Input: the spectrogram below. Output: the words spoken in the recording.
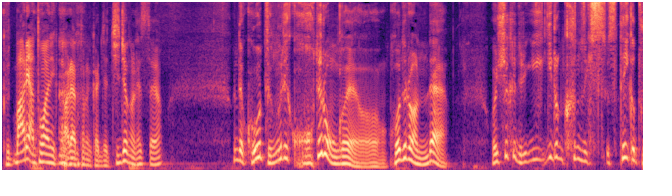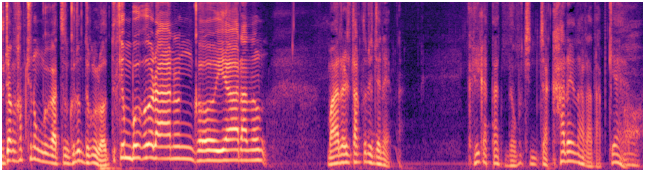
그 말이 안 통하니까 말이 안 통하니까 이제 지정을 했어요. 근데 그 덩어리 그대로 온 거예요. 그대로 왔는데 어, 이 새끼들이 이- 이런 큰 스- 스테이크 두 장 합쳐놓은 것 같은 그런 덩어리를 어떻게 먹으라는 거야라는 말을 딱 들기 전에 그걸 갖다 너무 진짜 카레나라답게 어.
